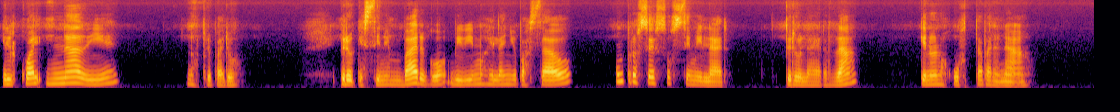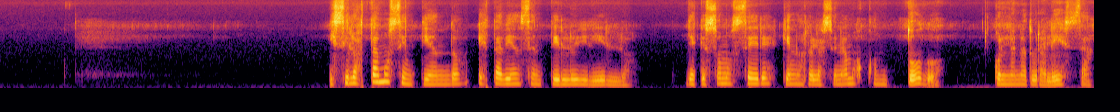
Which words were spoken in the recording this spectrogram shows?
el cual nadie nos preparó, pero que sin embargo vivimos el año pasado un proceso similar, pero la verdad que no nos gusta para nada. Y si lo estamos sintiendo, está bien sentirlo y vivirlo, ya que somos seres que nos relacionamos con todo, con la naturaleza,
